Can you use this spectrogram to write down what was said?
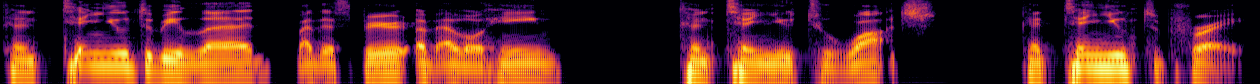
continue to be led by the Spirit of Elohim. Continue to watch, continue to pray,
